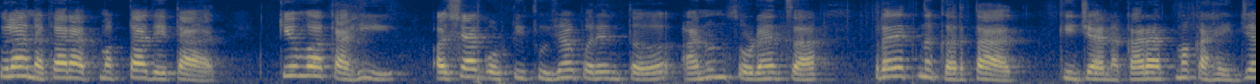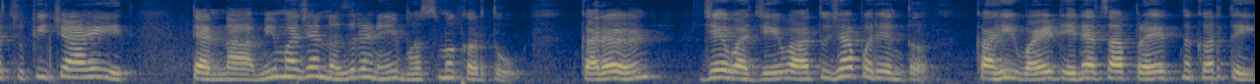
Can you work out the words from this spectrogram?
तुला नकारात्मकता देतात किंवा काही अशा गोष्टी तुझ्यापर्यंत आणून सोडण्याचा प्रयत्न करतात की ज्या नकारात्मक आहेत ज्या चुकीच्या आहेत त्यांना मी माझ्या नजरेने भस्म करतो. कारण जेव्हा जेव्हा तुझ्यापर्यंत काही वाईट येण्याचा प्रयत्न करते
